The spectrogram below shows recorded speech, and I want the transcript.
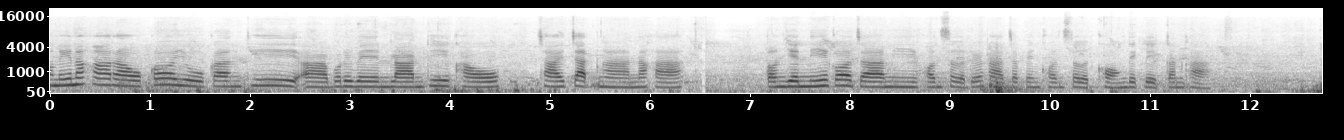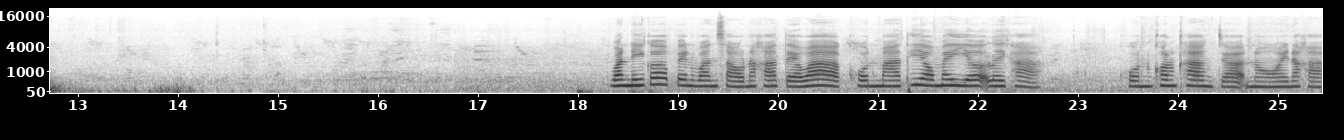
อนนี้นะคะเราก็อยู่กันที่บริเวณลานที่เขาใช้จัดงานนะคะ ตอนเย็นนี้ก็จะมีคอนเสิร์ตด้วยค่ะ จะเป็นคอนเสิร์ตของเด็กๆกันค่ะ วันนี้ก็เป็นวันเสาร์นะคะ แต่ว่าคนมาเที่ยวไม่เยอะเลยค่ะ คนค่อนข้างจะน้อยนะคะ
